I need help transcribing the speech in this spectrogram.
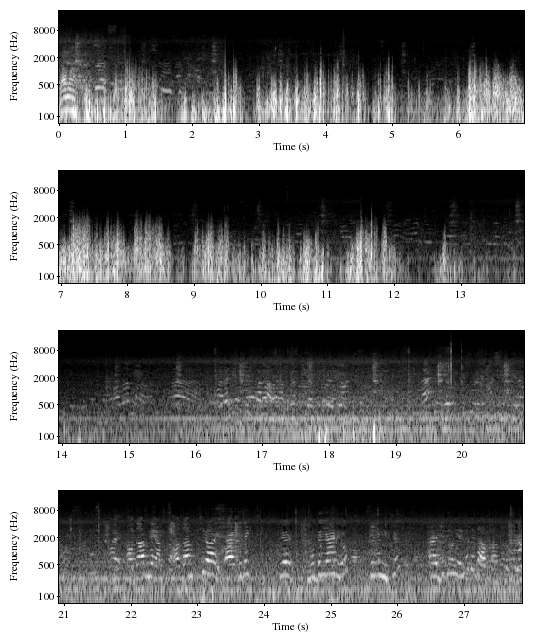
Tamam. Hayır, adam ne yaptı? Adam kira, Erdirek, yer- burada yer yok, benim için. Erdir'in yerine bedavadan satıyor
